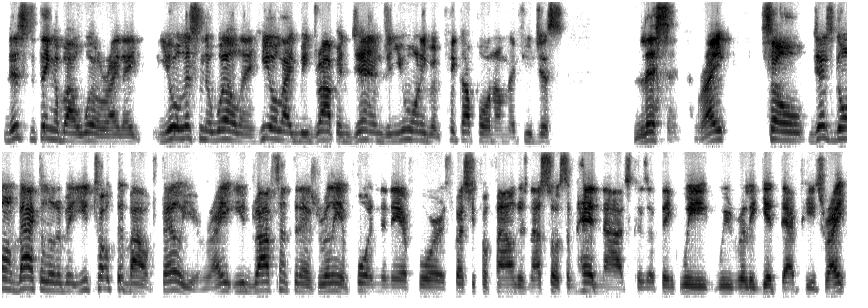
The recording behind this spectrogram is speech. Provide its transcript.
this is the thing about Will, right? Like you'll listen to Will, and he'll like be dropping gems, and you won't even pick up on them if you just listen, right? So just going back a little bit, you talked about failure, right? You dropped something that's really important in there for, especially for founders. And I saw some head nods because I think we we really get that piece, right?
